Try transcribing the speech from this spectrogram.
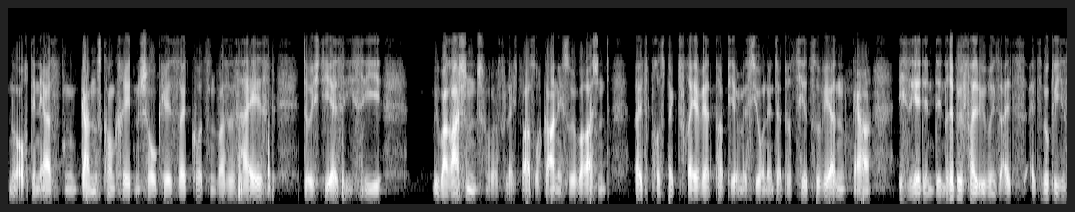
nur auch den ersten ganz konkreten Showcase seit kurzem, was es heißt, durch die SEC überraschend, oder vielleicht war es auch gar nicht so überraschend, als prospektfreie Wertpapieremission interpretiert zu werden. Ja, ich sehe den, den Ripple-Fall übrigens als, als wirkliches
